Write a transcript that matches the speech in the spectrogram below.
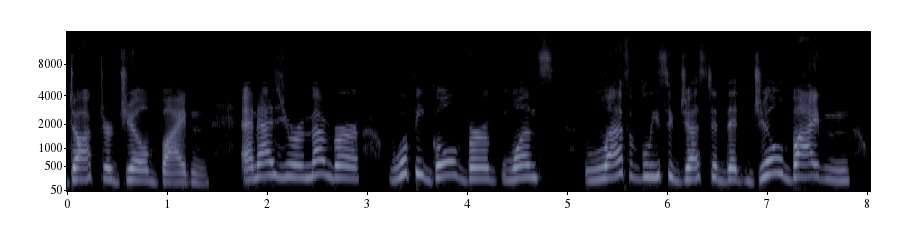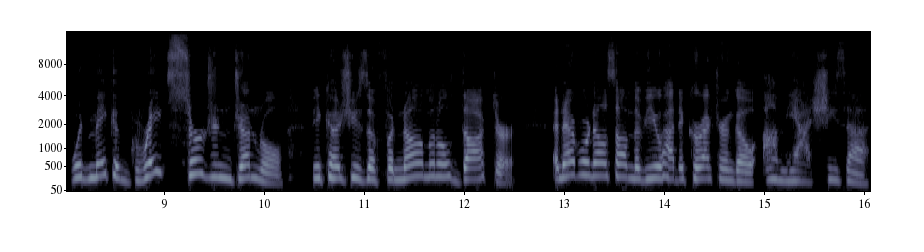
Dr. Jill Biden. And as you remember, Whoopi Goldberg once laughably suggested that Jill Biden would make a great surgeon general because she's a phenomenal doctor. And everyone else on The View had to correct her and go, um, yeah, she's a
